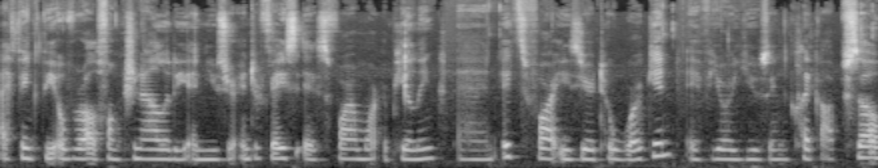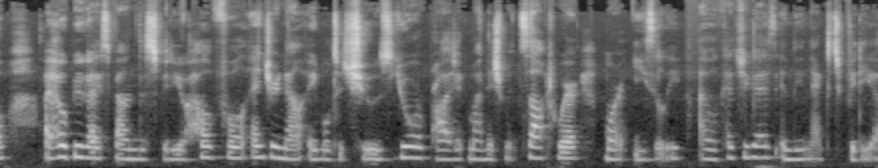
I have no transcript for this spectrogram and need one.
I think the overall functionality and user interface is far more appealing and it's far easier to work in if you're using ClickUp. So I hope you guys found this video helpful and you're now able to choose your project management software more easily. I will catch you guys in the next video.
